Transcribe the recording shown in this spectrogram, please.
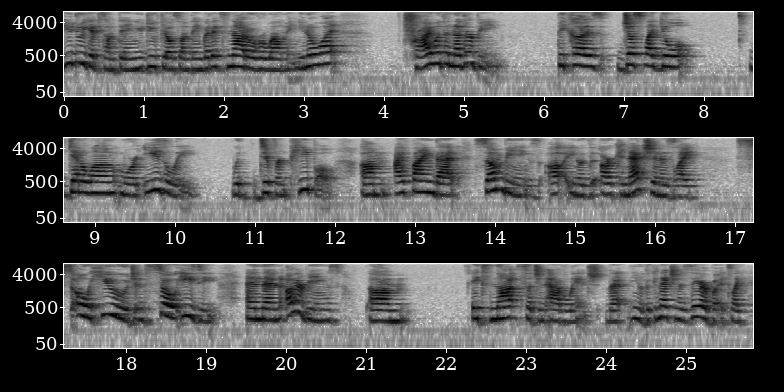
you do get something, you do feel something, but it's not overwhelming. You know what? Try with another being because just like you'll get along more easily with different people, um, I find that some beings, uh, you know, our connection is like so huge and so easy. And then other beings, um, it's not such an avalanche that, you know, the connection is there, but it's like,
